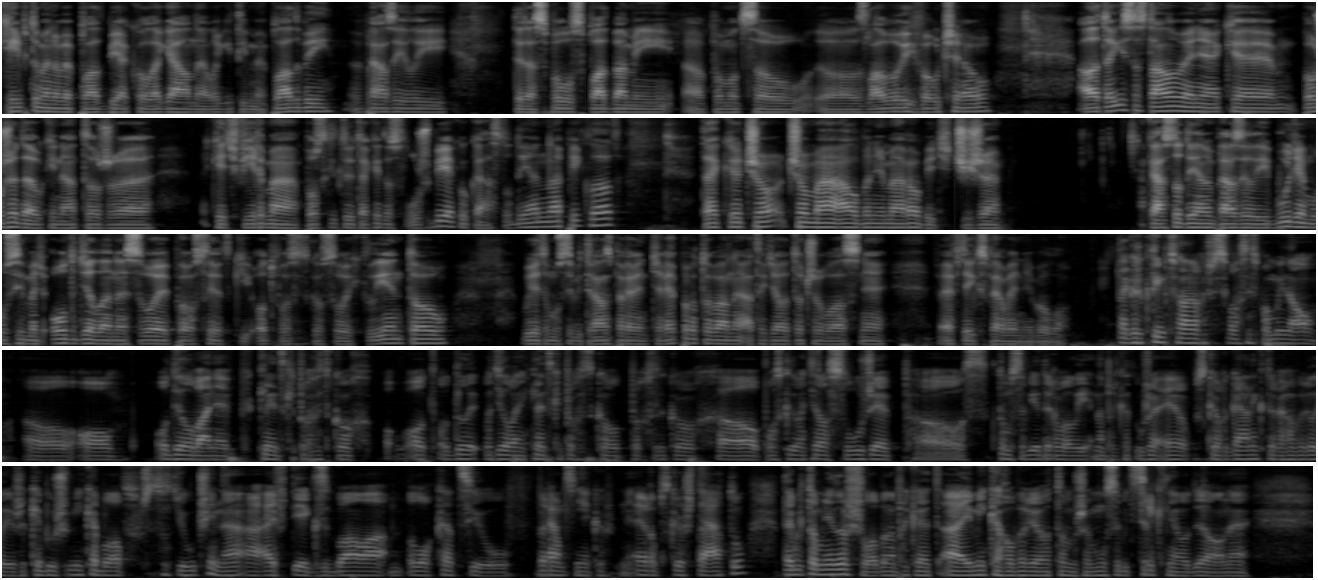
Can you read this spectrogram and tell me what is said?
kryptomenové platby ako legálne, legitímne platby v Brazílii, teda spolu s platbami pomocou zľavových voucherov. Ale takisto stanovuje nejaké požiadavky na to, že keď firma poskytuje takéto služby, ako custodian napríklad, tak čo, čo má alebo nemá robiť. Čiže Custodian v Brazílii bude musieť mať oddelené svoje prostriedky od prostriedkov svojich klientov, bude to musieť byť transparentne reportované a tak ďalej, to čo vlastne v FTX práve nebolo. Takže k týmto čo si vlastne spomínal o oddelovanie v klientských prostriedkoch, od, oddelovanie klientských prostriedkov od prostriedkoch poskytovateľa služieb, k tomu sa vyjadrovali napríklad už aj európske orgány, ktoré hovorili, že keby už Mika bola v súčasnosti účinná a FTX bola lokáciu v rámci nejakého európskeho štátu, tak by k tomu nedošlo, lebo napríklad aj Mika hovorí o tom, že musí byť striktne oddelené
